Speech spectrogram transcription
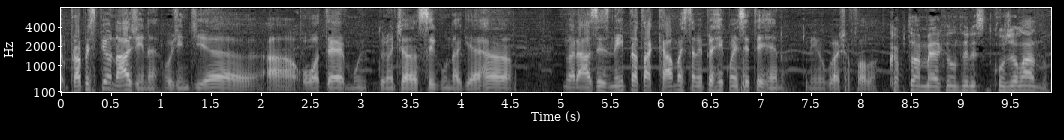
A própria espionagem, né? Hoje em dia, a, ou até muito durante a Segunda Guerra, não era às vezes nem para atacar, mas também para reconhecer terreno, que nem o Guacha falou. O Capitão América não teria sido congelado.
